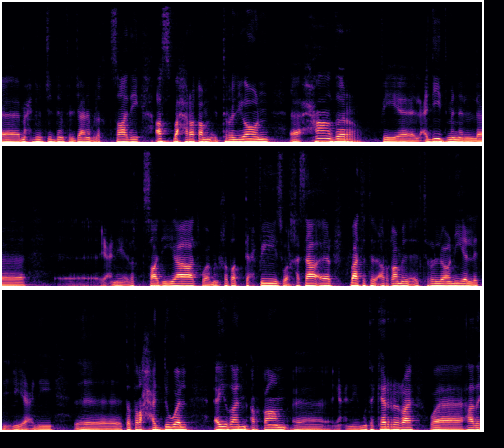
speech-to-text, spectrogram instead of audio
آه، محدود جدا في الجانب الاقتصادي. أصبح رقم تريليون آه، حاضر في العديد من يعني الاقتصاديات ومن خطط التحفيز والخسائر باتت الأرقام التريليونية التي يعني تطرحها الدول أيضا أرقام يعني متكررة وهذا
